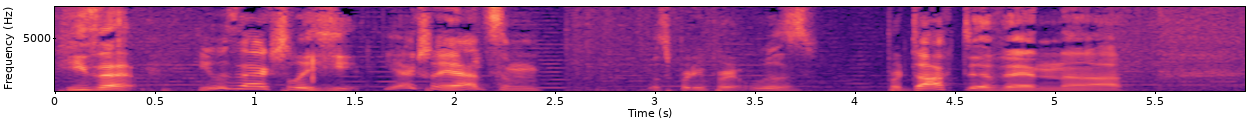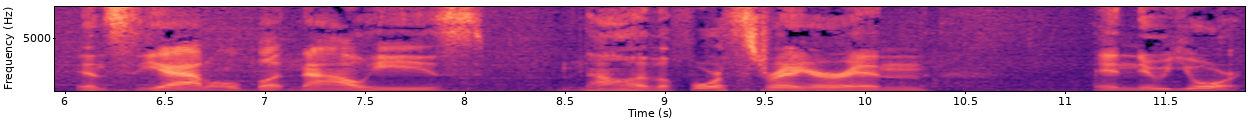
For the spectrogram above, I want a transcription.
he's a. He was actually. He, he actually had some. Was pretty. Was productive in. Uh, in Seattle, but now he's now the fourth stringer in in New York.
